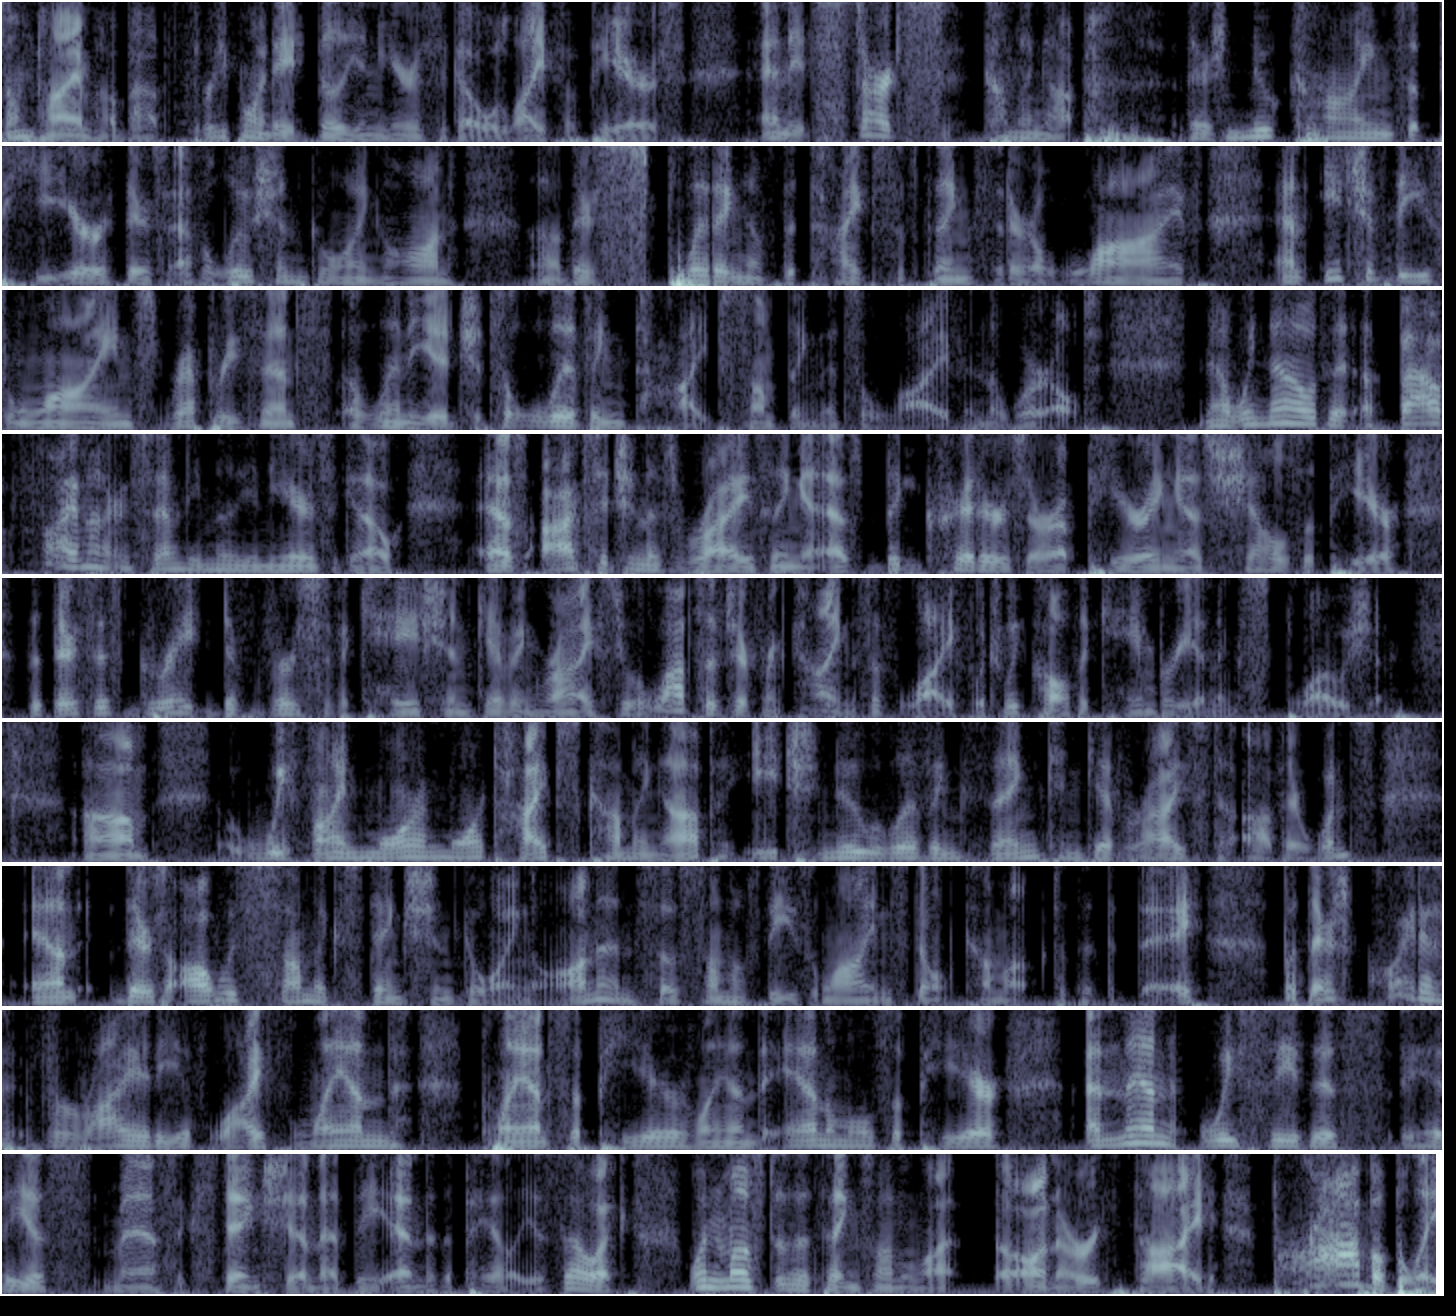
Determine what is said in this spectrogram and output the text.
sometime about 3.8 billion years ago, life appears, and it starts coming up. There's new kinds appear, there's evolution going on, uh, there's splitting of the types of things that are alive, and each of these lines represents a lineage. It's a living type, something that's alive in the world. Now we know that about 570 million years ago, as oxygen is rising, as big critters are appearing, as shells appear, that there's this great diversification giving rise to lots of different kinds of life, which we call the Cambrian explosion. Um, we find more and more types coming up. Each new living thing can give rise to other ones. And there's always some extinction going on, and so some of these lines don't come up to the today. But there's quite a variety of life. Land plants appear, land animals appear, and then we see this hideous mass extinction at the end of the Paleozoic, when most of the things on, on Earth died, probably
